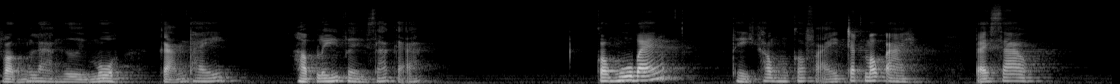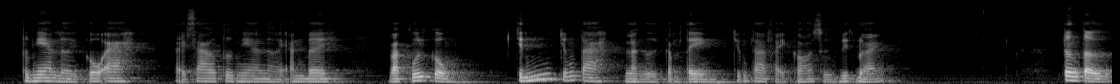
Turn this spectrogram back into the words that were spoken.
vẫn là người mua, cảm thấy hợp lý về giá cả. Còn mua bán thì không có phải trách móc ai. Tại sao? Tôi nghe lời cô a. Tại sao tôi nghe lời anh b? Và cuối cùng, chính chúng ta là người cầm tiền, chúng ta phải có sự quyết đoán. Tương tự,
